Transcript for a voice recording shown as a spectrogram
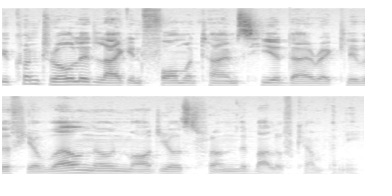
You control it like in former times here directly with your well-known modules from the Balluff company.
